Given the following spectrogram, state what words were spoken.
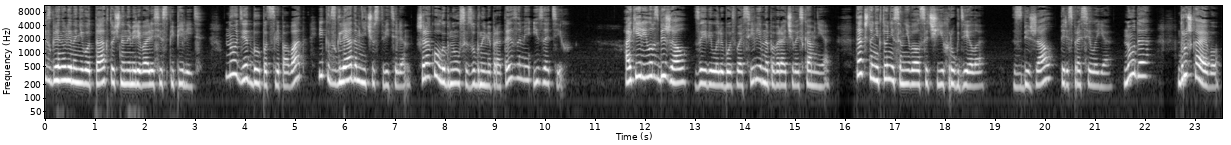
взглянули на него так, точно намеревались испепелить. Но дед был подслеповат и к взглядам нечувствителен, широко улыбнулся зубными протезами и затих. «А Кириллов сбежал», – заявила Любовь Васильевна, поворачиваясь ко мне. Так что никто не сомневался, чьих рук дело. «Сбежал?» – переспросила я. «Ну да. Дружка его.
